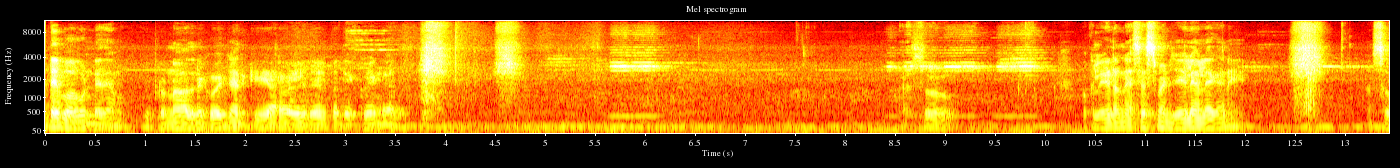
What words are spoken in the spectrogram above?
ఉంటే బాగుండేదేమో. ఇప్పుడున్న ఆధునిక వైద్యానికి అరవై ఐదు వేలు పెద్ద ఎక్కువేం కాదు. సో ఒక లీడర్ని అసెస్మెంట్ చేయలేంలే కానీ సో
